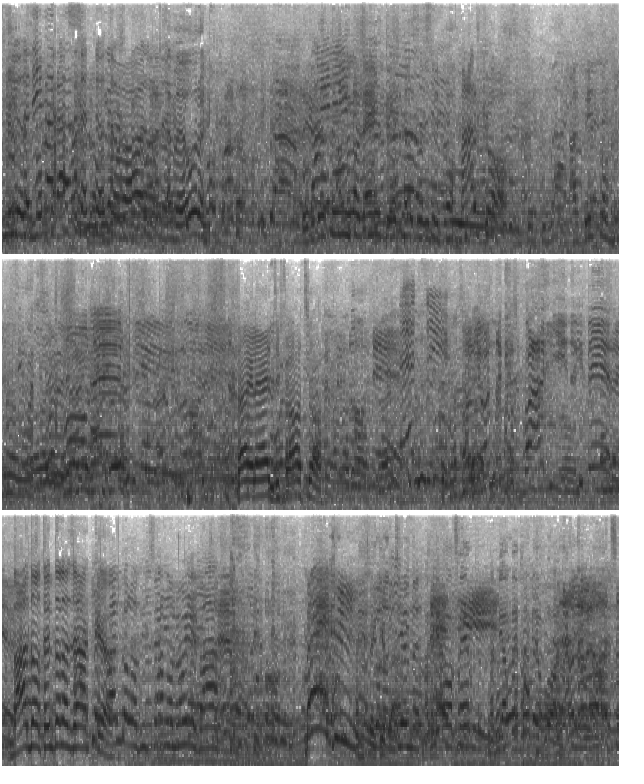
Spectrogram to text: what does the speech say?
Io sboccherà 7-8 volte. Eh, ma è ora che... Marco! Ha detto vino Dai, leggi, Frazzo! Leggi! Guarda che sbagli, devi bere. Vado, attento alla giacca! Quando lo diciamo noi e basta. Bevi! Abbiamo aperto, abbiamo aperto. Andate veloce!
